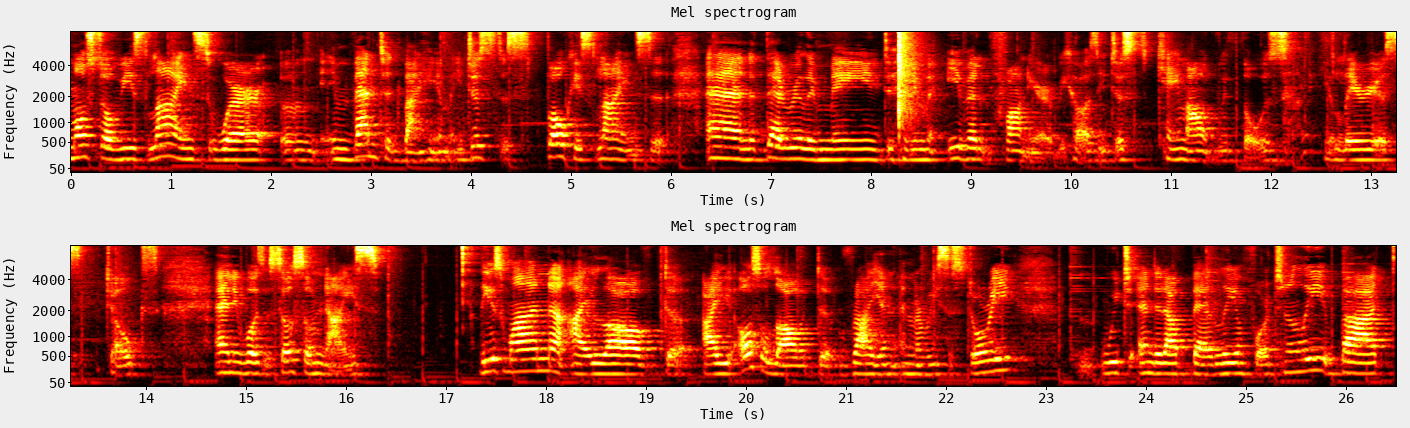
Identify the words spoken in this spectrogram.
most of his lines were um, invented by him. He just spoke his lines, and that really made him even funnier because he just came out with those hilarious jokes and it was so so nice. This one I loved I also loved Ryan and Marissa's story which ended up badly unfortunately but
